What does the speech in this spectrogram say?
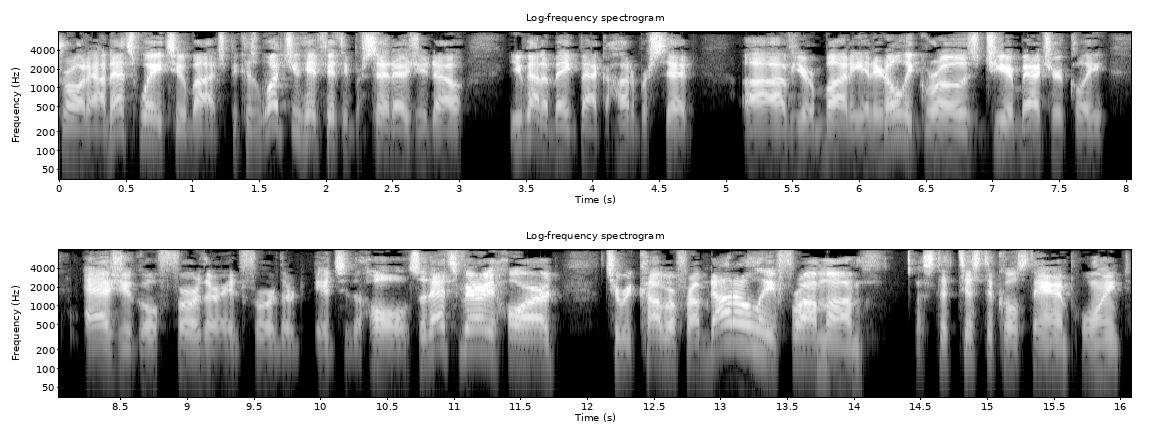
drawdown. That's way too much because once you hit 50%, as you know, you've got to make back 100% of your money, and it only grows geometrically as you go further and further into the hole. So that's very hard to recover from, not only from um, a statistical standpoint,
